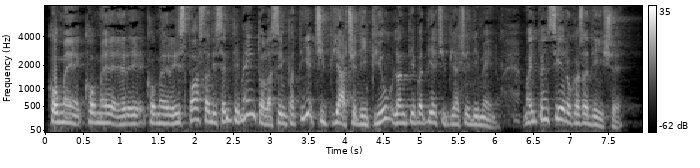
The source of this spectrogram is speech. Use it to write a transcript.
Come, come, come, risposta di sentimento la simpatia ci piace di più, l'antipatia ci piace di meno. Ma il pensiero cosa dice?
